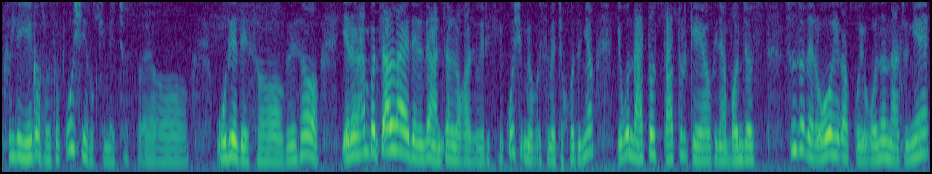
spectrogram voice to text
근데 얘가 벌써 꽃이 이렇게 맺혔어요. 오래돼서. 그래서 얘를 한번 잘라야 되는데 안 잘라가지고 이렇게 꽃이 벌써 맺혔거든요. 요건 놔둬, 놔둘게요. 그냥 먼저 수- 순서대로 해갖고 요거는 나중에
